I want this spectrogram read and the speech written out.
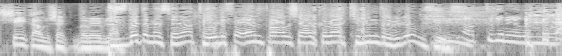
şey kalmış aklımda meblağ. Bizde de mesela telifi en pahalı şarkılar kimindir biliyor musunuz? Attı gene yalanını ya.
